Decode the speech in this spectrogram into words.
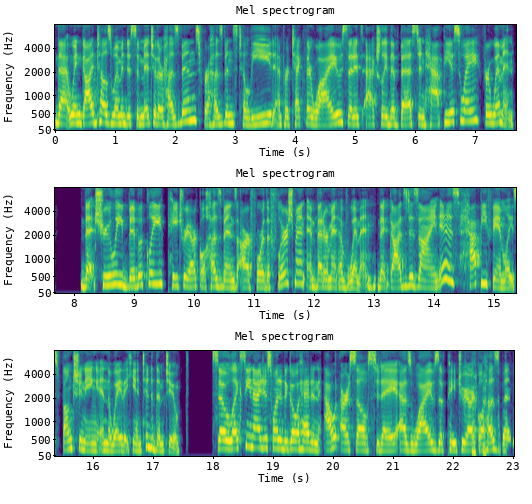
that when God tells women to submit to their husbands, for husbands to lead and protect their wives, that it's actually the best and happiest way for women. That truly biblically patriarchal husbands are for the flourishment and betterment of women. That God's design is happy families functioning in the way that He intended them to. So, Lexi and I just wanted to go ahead and out ourselves today as wives of patriarchal husbands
